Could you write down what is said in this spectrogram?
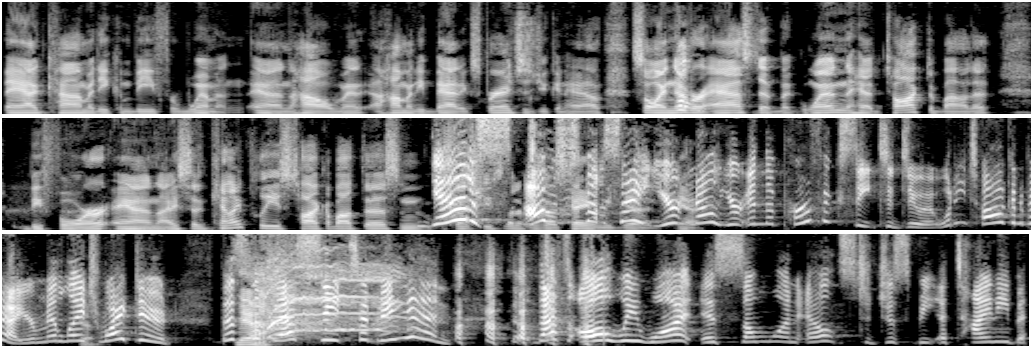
bad comedy can be for women and how ma- how many bad experiences you can have. So I oh. never Oh. asked it, but Gwen had talked about it before, and I said, "Can I please talk about this?" And yes, I was okay, just about to say, did. you're Yeah. no, you're in the perfect seat to do it. What are you talking about? You're a middle aged white dude. That's Yeah. the best seat to be in. That's all we want is someone else to just be a tiny bit.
